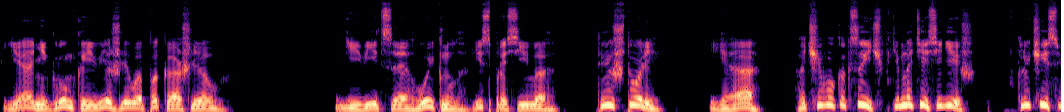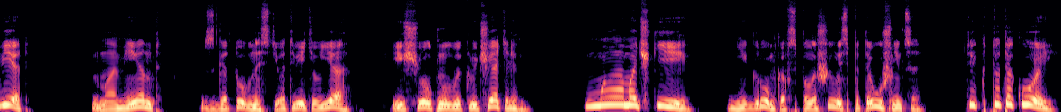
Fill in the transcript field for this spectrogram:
я негромко и вежливо покашлял. Девица ойкнула и спросила, «Ты что ли?» «Я? А чего как сыч, в темноте сидишь? Включи свет!» «Момент!» — с готовностью ответил я и щелкнул выключателем. «Мамочки!» Негромко всполошилась ПТУшница. «Ты кто такой?»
